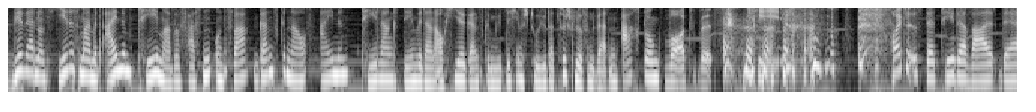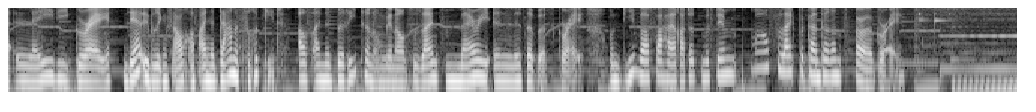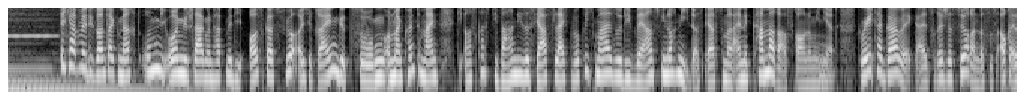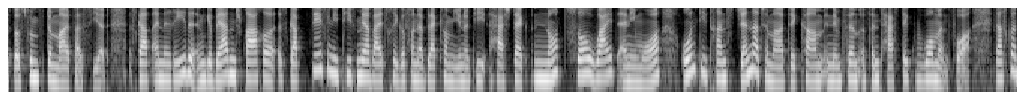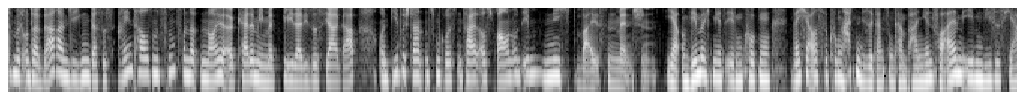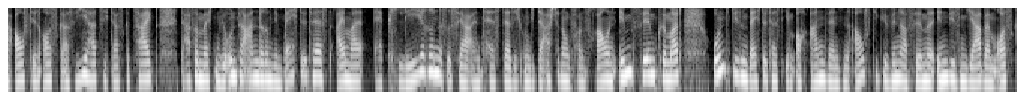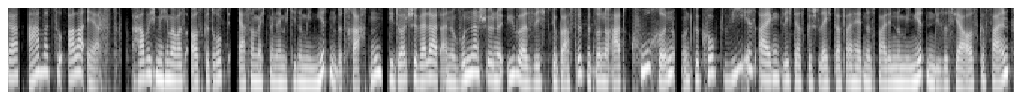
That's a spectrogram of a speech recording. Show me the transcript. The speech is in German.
Wir werden uns jedes Mal mit einem Thema befassen und zwar ganz genau einen Tee lang, den wir dann auch hier ganz gemütlich im Studio dazu schlürfen werden. Achtung, Wortwitz. Tee. Heute ist der Tee der Wahl der Lady Grey. Der übrigens auch auf eine Dame zurückgeht. Auf eine Britin, um genau zu sein, Mary Elizabeth Grey. Und die war verheiratet mit dem vielleicht bekannteren Earl Grey. Ich habe mir die Sonntagnacht um die Ohren geschlagen und habe mir die Oscars für euch reingezogen. Und man könnte meinen, die Oscars, die waren dieses Jahr vielleicht wirklich mal so divers wie noch nie. Das erste Mal eine Kamerafrau nominiert. Greta Gerwig als Regisseurin, das ist auch erst das fünfte Mal passiert. Es gab eine Rede in Gebärdensprache. Es gab definitiv mehr Beiträge von der Black Community. Hashtag not so white anymore. Und die Transgender-Thematik kam in dem Film A Fantastic Woman vor. Das könnte mitunter daran liegen, dass es 1500 neue Academy-Mitglieder Mitglieder dieses Jahr gab. Und die bestanden zum größten Teil aus Frauen und eben nicht weißen Menschen. Ja, und wir möchten jetzt eben gucken, welche Auswirkungen hatten diese ganzen Kampagnen, vor allem eben dieses Jahr auf den Oscars. Wie hat sich das gezeigt? Dafür möchten wir unter anderem den Bechteltest einmal erklären. Es ist ja ein Test, der sich um die Darstellung von Frauen im Film kümmert und diesen Bechteltest eben auch anwenden auf die Gewinnerfilme in diesem Jahr beim Oscar. Aber zuallererst habe ich mich immer was ausgedruckt. Erstmal möchten wir nämlich die Nominierten betrachten. Die Deutsche Welle hat eine wunderschöne Übersicht gebastelt mit so einer Art Kuchen und geguckt, wie ist eigentlich das Geschlechterverhältnis bei den Nominierten dieses Jahr ausgefallen.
